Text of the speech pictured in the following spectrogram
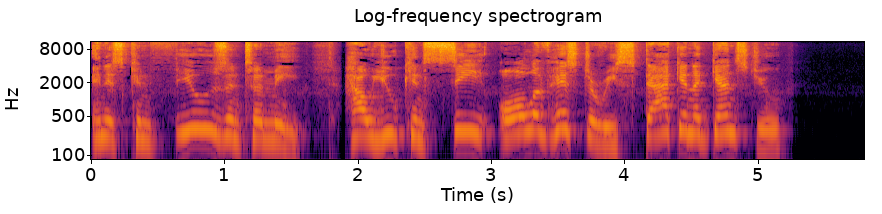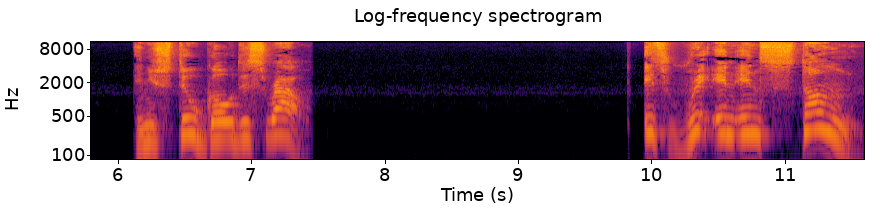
And it's confusing to me how you can see all of history stacking against you and you still go this route. It's written in stone.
